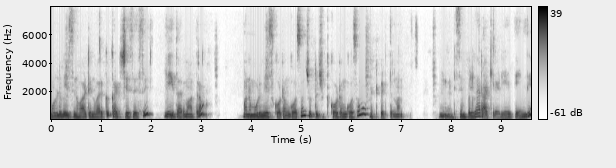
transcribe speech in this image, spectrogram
ముళ్ళు వేసిన వాటిని వరకు కట్ చేసేసి మిగతాది మాత్రం మనం ముడి వేసుకోవడం కోసం చుట్టూ చుట్టుకోవడం కోసం కట్టి పెడుతున్నాను. సింపుల్గా రాఖీ రెడీ అయిపోయింది.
